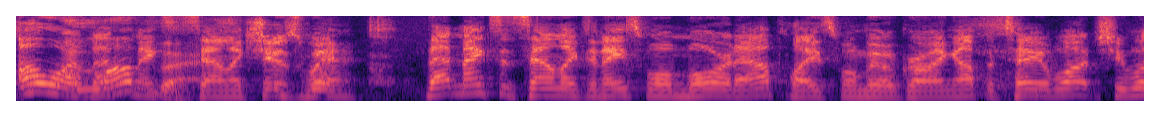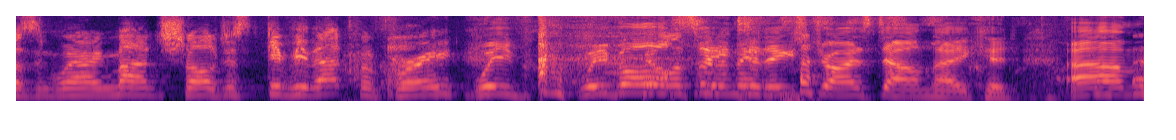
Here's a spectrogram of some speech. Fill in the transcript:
Oh, I that love makes that. Makes it sound like she was wearing. That makes it sound like Denise wore more at our place when we were growing up. I tell you what, she wasn't wearing much. I'll just give you that for free. We've we've all seen would have been- Denise Drysdale naked. Um,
